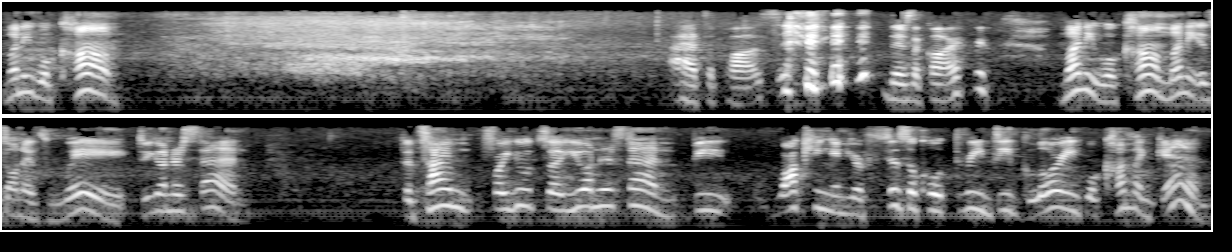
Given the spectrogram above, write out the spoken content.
Money will come. I had to pause. There's a car. Money will come. Money is on its way. Do you understand? The time for you to, you understand, be walking in your physical 3D glory will come again.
